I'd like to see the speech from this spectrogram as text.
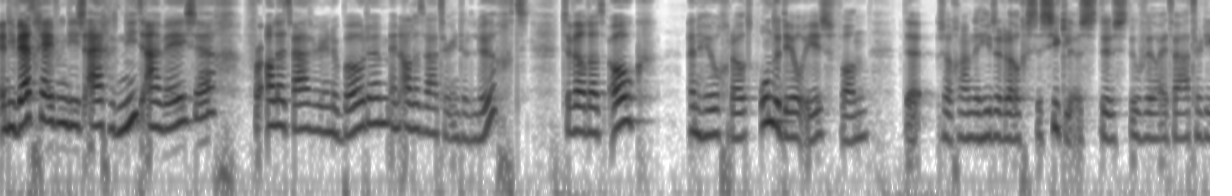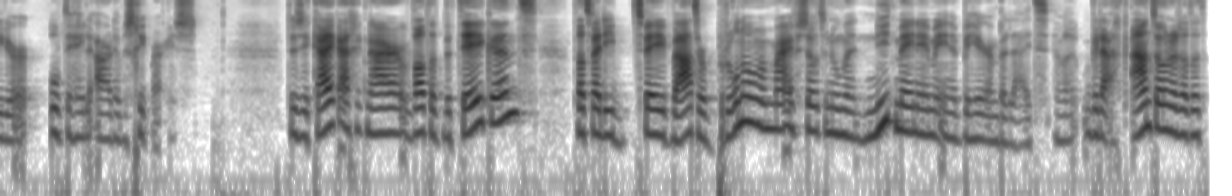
en die wetgeving die is eigenlijk niet aanwezig voor al het water in de bodem en al het water in de lucht, terwijl dat ook een heel groot onderdeel is van de zogenaamde hydrologische cyclus, dus de hoeveelheid water die er op de hele aarde beschikbaar is. Dus ik kijk eigenlijk naar wat het betekent dat wij die twee waterbronnen, om het maar even zo te noemen, niet meenemen in het beheer en beleid. En we willen eigenlijk aantonen dat het,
